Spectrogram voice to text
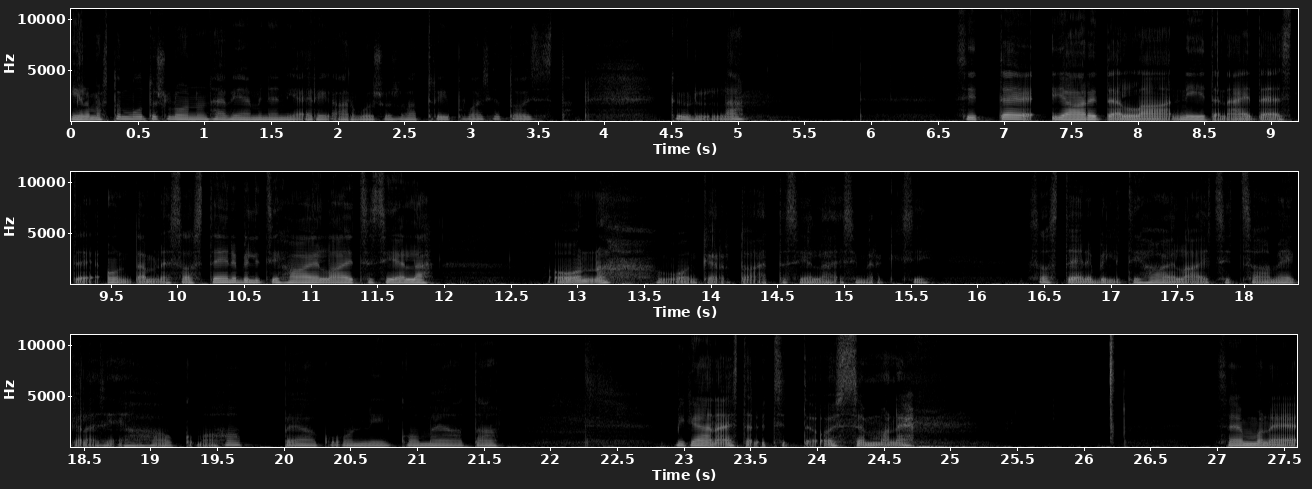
Ilmastonmuutos, luonnon häviäminen ja eriarvoisuus ovat riippuvaisia toisistaan. Kyllä. Sitten jaaritellaan niitä näitä ja sitten on tämmöinen sustainability highlights ja siellä on, voin kertoa, että siellä esimerkiksi sustainability highlightsit saa meikäläisen ihan haukkumaan kun on niin komeata. Mikä näistä nyt sitten olisi semmoinen semmoinen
